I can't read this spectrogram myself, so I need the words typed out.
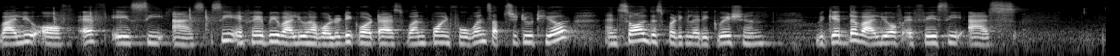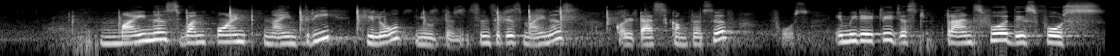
value of FAC as, see FAB value have already got as 1.41, substitute here and solve this particular equation, we get the value of FAC as minus 1.93 kilo Newton. Since it is minus, call it as compressive force. Immediately just transfer this force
